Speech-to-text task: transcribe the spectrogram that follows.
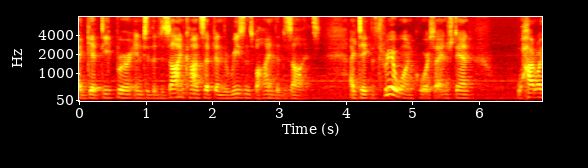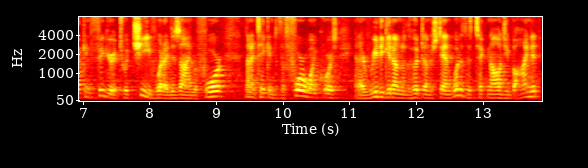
I get deeper into the design concept and the reasons behind the designs. I take the 301 course, I understand well, how do I configure it to achieve what I designed before. Then I take into the 401 course and I really get under the hood to understand what is the technology behind it.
